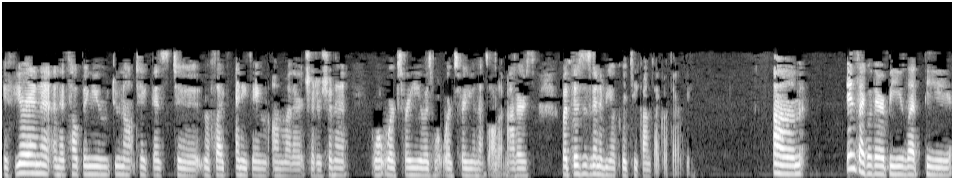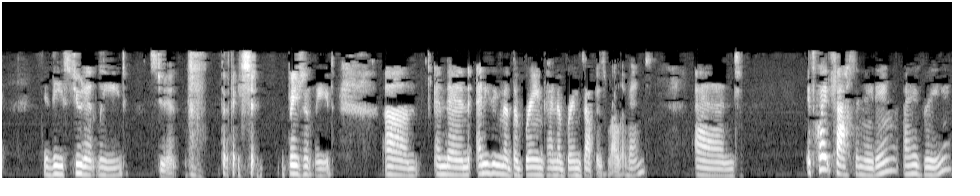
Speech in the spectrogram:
If you're in it and it's helping you, do not take this to reflect anything on whether it should or shouldn't. What works for you is what works for you, and that's all that matters. But this is going to be a critique on psychotherapy. Um, in psychotherapy, you let the the student lead, student, the patient, the patient lead, um, and then anything that the brain kind of brings up is relevant, and it's quite fascinating. I agree,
